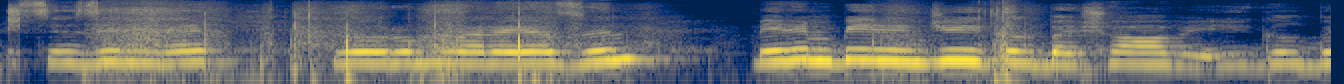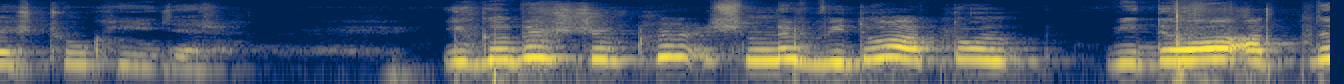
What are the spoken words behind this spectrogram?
sizinle yorumlara yazın. Benim birinci Eagle 5 abi. Eagle 5 çok iyidir. Eagle 5 çünkü şimdi video attı. Video attı.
